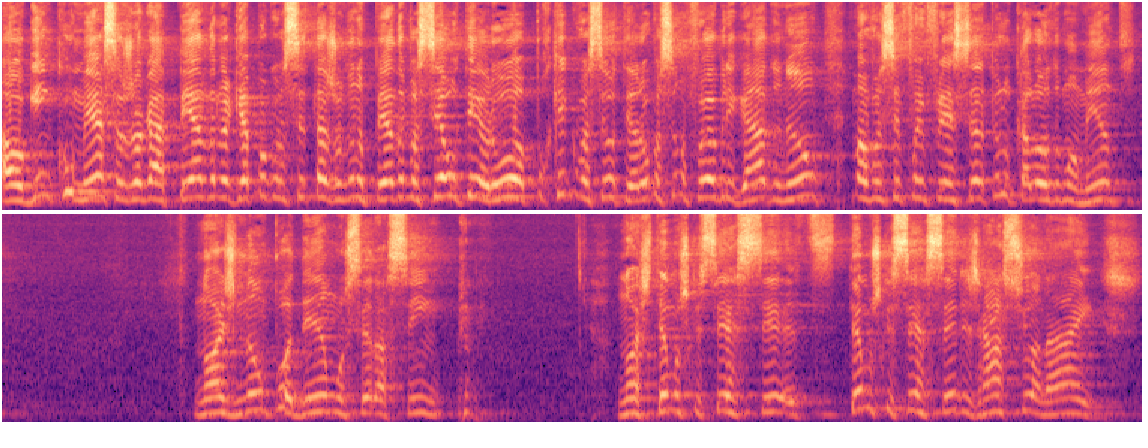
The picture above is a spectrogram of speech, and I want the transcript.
Alguém começa a jogar pedra, daqui a pouco você está jogando pedra, você alterou. Por que, que você alterou? Você não foi obrigado, não, mas você foi influenciado pelo calor do momento. Nós não podemos ser assim. Nós temos que ser, ser, temos que ser seres racionais,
